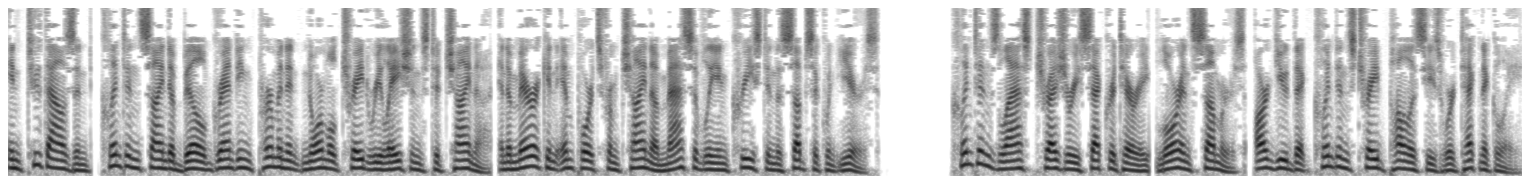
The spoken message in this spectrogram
In 2000, Clinton signed a bill granting permanent normal trade relations to China, and American imports from China massively increased in the subsequent years. Clinton's last Treasury Secretary, Lawrence Summers, argued that Clinton's trade policies were technically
